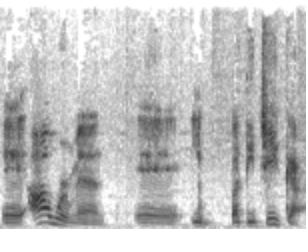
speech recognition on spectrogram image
eh, Hourman eh, y Batichica.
